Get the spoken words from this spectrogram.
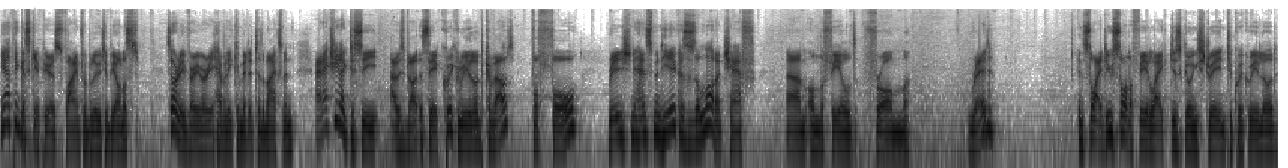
Yeah, I think a skip here is fine for blue, to be honest. It's already very, very heavily committed to the marksman. I'd actually like to see, I was about to say a quick reload come out for 4 range enhancement here, because there's a lot of chaff um, on the field from red. And so I do sort of feel like just going straight into quick reload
